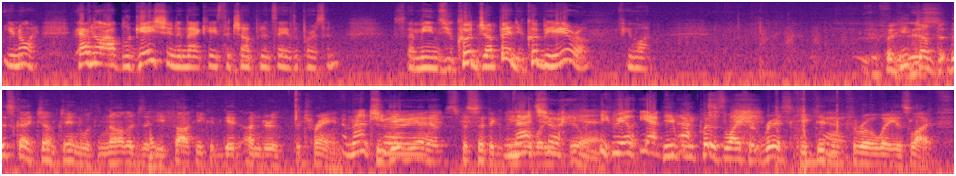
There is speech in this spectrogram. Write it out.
you know, you have no obligation in that case to jump in and save the person. So that means you could jump in. You could be a hero if you want. But he This- jumped. This guy jumped in with the knowledge that he thought he could get under the train. I'm not he sure, Did, he had a specific view I'm not of what sure he was doing. he really had. He, he put his life at risk. He didn't Yeah. throw away his life.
